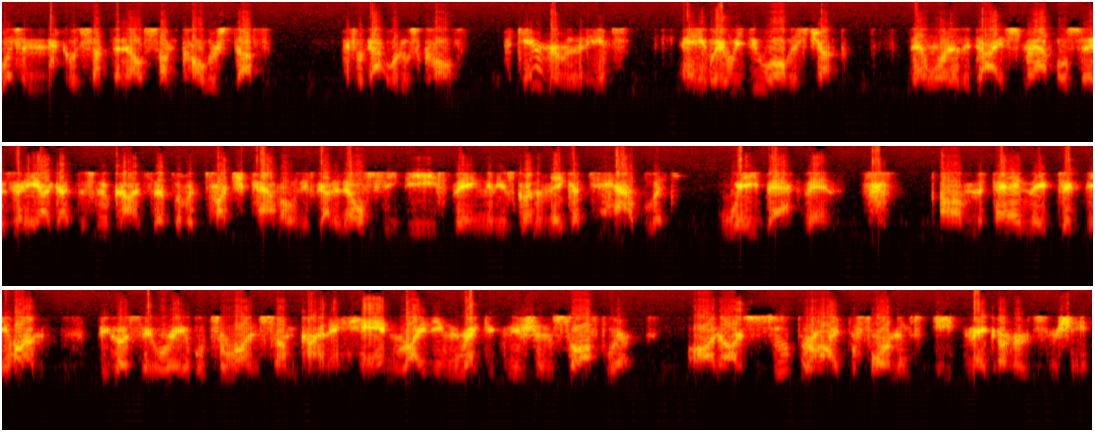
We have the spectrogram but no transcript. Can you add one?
wasn't Mac? It was something else. Some color stuff. I forgot what it was called. I can't remember the names. Anyway, we do all this junk. Then one of the guys from Apple says, "Hey, I got this new concept of a touch panel. He's got an LCD thing, and he's going to make a tablet." Way back then, um, and they picked the ARM because they were able to run some kind of handwriting recognition software on our super high performance 8 megahertz machine.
